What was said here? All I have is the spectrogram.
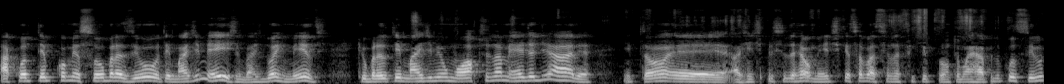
há quanto tempo começou o Brasil, tem mais de mês, mais de dois meses, que o Brasil tem mais de mil mortos na média diária. Então, é, a gente precisa realmente que essa vacina fique pronta o mais rápido possível,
